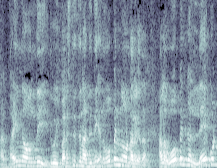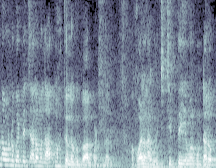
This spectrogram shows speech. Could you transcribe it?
నాకు భయంగా ఉంది ఇది ఈ పరిస్థితి నాది ఇది అని ఓపెన్గా ఉండాలి కదా. అలా ఓపెన్గా లేకుండా ఉండబట్టే చాలామంది ఆత్మహత్యల్లోకి పాల్పడుతున్నారు. ఒకవేళ నా గురించి చెప్తే ఏమనుకుంటారో?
